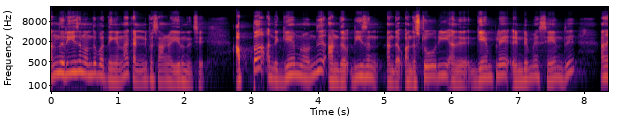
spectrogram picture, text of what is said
அந்த ரீசன் வந்து பார்த்திங்கன்னா கண்டிப்பாக சாங்காக இருந்துச்சு. அப்போ அந்த கேமில் வந்து அந்த ரீசன் அந்த அந்த ஸ்டோரி அந்த கேம் ப்ளே ரெண்டுமே சேர்ந்து அந்த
